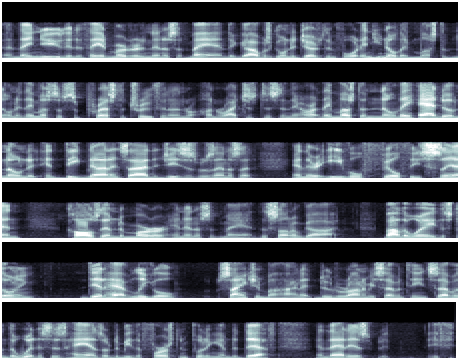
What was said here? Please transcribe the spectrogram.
And they knew that if they had murdered an innocent man, that God was going to judge them for it. And you know they must have known it. They must have suppressed the truth and un- unrighteousness in their heart. They must have known. They had to have known it in deep down inside that Jesus was innocent, and their evil, filthy sin caused them to murder an innocent man, the Son of God. By the way, the stoning did have legal sanction behind it. Deuteronomy 17:7. The witness's hands are to be the first in putting him to death, and that is, if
